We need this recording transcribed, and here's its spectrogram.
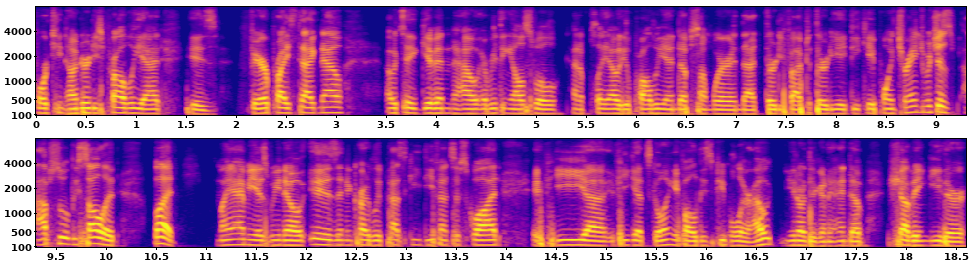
1,400, he's probably at his fair price tag now. I would say, given how everything else will kind of play out, he'll probably end up somewhere in that 35 to 38 DK points range, which is absolutely solid. But Miami, as we know, is an incredibly pesky defensive squad. If he uh, if he gets going, if all these people are out, you know they're going to end up shoving either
